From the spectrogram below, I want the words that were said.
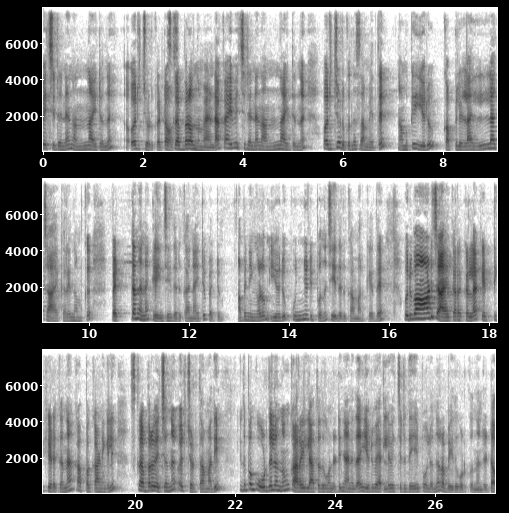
വെച്ചിട്ട് തന്നെ നന്നായിട്ടൊന്ന് ഒരച്ചു കൊടുക്കുക കേട്ടോ സ്ക്രബ്ബർ ഒന്നും വേണ്ട. കൈ വെച്ചിട്ട് തന്നെ നന്നായിട്ടൊന്ന് ഒരച്ചു കൊടുക്കുന്ന സമയത്ത് നമുക്ക് ഈ ഒരു കപ്പിലുള്ള എല്ലാ ചായക്കറിയും നമുക്ക് പെട്ടെന്ന് തന്നെ ക്ലീൻ ചെയ്തെടുക്കാനായിട്ട് പറ്റും. അപ്പോൾ നിങ്ങളും ഈ ഒരു കുഞ്ഞു ടിപ്പൊന്ന് ചെയ്തെടുക്കാൻ മറക്കരുത്. ഒരുപാട് ചായക്കറക്കുള്ള കെട്ടിക്കിടക്കുന്ന കപ്പൊക്കെ ആണെങ്കിൽ സ്ക്രബ്ബർ വെച്ചൊന്ന് ഒരിച്ചെടുത്താൽ മതി. ഇതിപ്പം കൂടുതലൊന്നും കറയില്ലാത്തത് കൊണ്ടിട്ട് ഞാനിത് ഈ ഒരു വിരൽ വെച്ചിട്ട് ഇതേപോലെ ഒന്ന് റബ്ബ് ചെയ്ത് കൊടുക്കുന്നുണ്ട് കേട്ടോ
